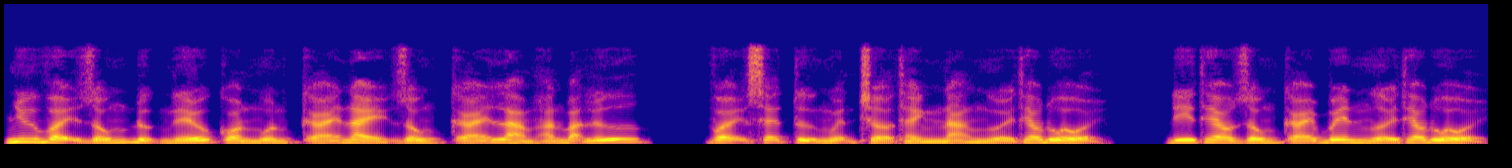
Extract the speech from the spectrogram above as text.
Như vậy giống được nếu còn muốn cái này giống cái làm hắn bạn lữ, vậy sẽ tự nguyện trở thành nàng người theo đuổi, đi theo giống cái bên người theo đuổi,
